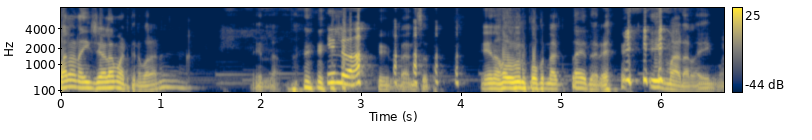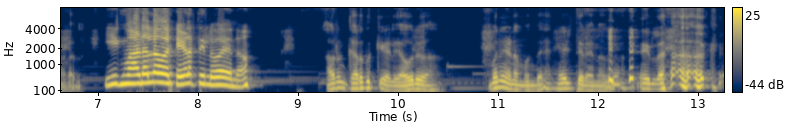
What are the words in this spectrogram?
ಬರೋಣ ಈಗ ಜಗಳ ಮಾಡ್ತೀನಿ ಬರೋಣ ಇಲ್ಲ. ಇಲ್ವಾ? ಇಲ್ಲ ಅನ್ಸುತ್ತೆ. ಏನೋ ಅವ್ರು ಪಾಪ ನಗ್ತಾ ಇದ್ದಾರೆ ಈಗ ಮಾಡಲ್ಲ ಈಗ ಮಾಡಲ್ಲ. ಈಗ ಮಾಡಲ್ಲ ಅವ್ರು ಹೇಳ್ತಿಲ್ವೋ ಏನೋ? ಅವ್ರನ್ನ ಕರೆದು ಕೇಳಿ ಅವರು. ಬನ್ನಿ ಅಣ್ಣ ಮುಂದೆ ಹೇಳ್ತೀರಾ ಏನಾದ್ರು? ಇಲ್ಲ. Okay.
